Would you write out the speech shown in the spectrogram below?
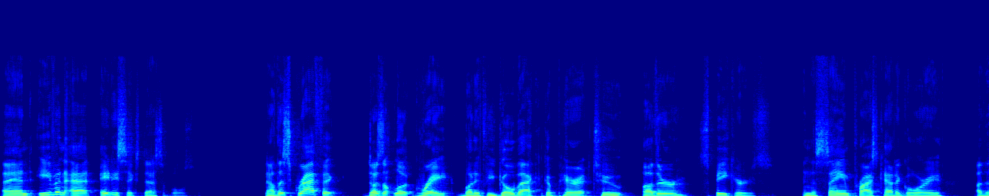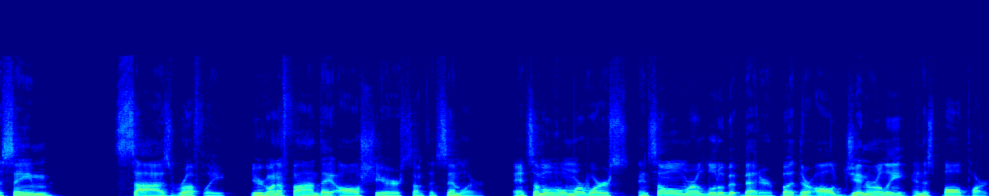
and even at 86 decibels. Now, this graphic doesn't look great, but if you go back and compare it to other speakers in the same price category of the same size, roughly, you're going to find they all share something similar. And some of them are worse and some of them are a little bit better, but they're all generally in this ballpark.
